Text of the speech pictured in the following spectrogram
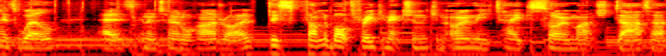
as well as an internal hard drive. This Thunderbolt 3 connection can only take so much data.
